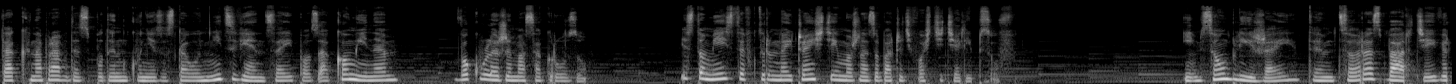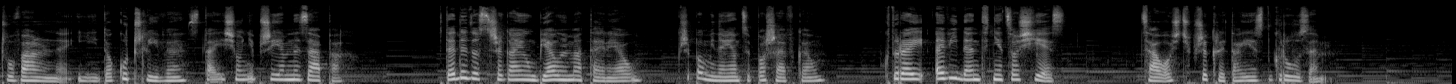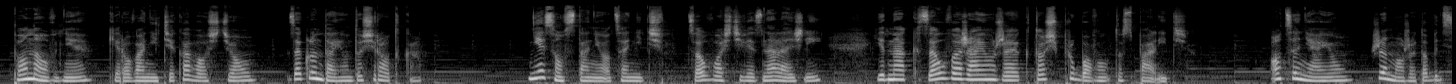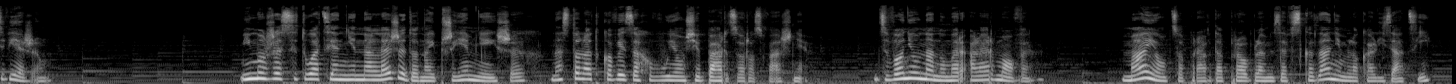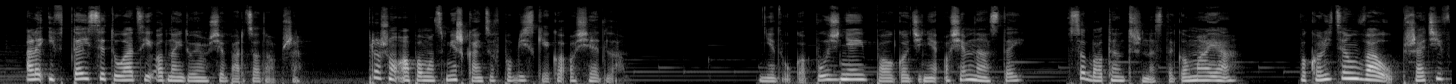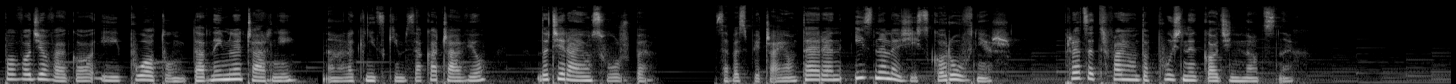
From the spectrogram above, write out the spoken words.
Tak naprawdę z budynku nie zostało nic więcej poza kominem, wokół leży masa gruzu. Jest to miejsce, w którym najczęściej można zobaczyć właścicieli psów. Im są bliżej, tym coraz bardziej wyczuwalny i dokuczliwy staje się nieprzyjemny zapach. Wtedy dostrzegają biały materiał, przypominający poszewkę, w której ewidentnie coś jest. Całość przykryta jest gruzem. Ponownie, kierowani ciekawością, zaglądają do środka. Nie są w stanie ocenić, co właściwie znaleźli, jednak zauważają, że ktoś próbował to spalić oceniają, że może to być zwierzę. Mimo, że sytuacja nie należy do najprzyjemniejszych, nastolatkowie zachowują się bardzo rozważnie. Dzwonią na numer alarmowy. Mają co prawda problem ze wskazaniem lokalizacji, ale i w tej sytuacji odnajdują się bardzo dobrze. proszą o pomoc mieszkańców pobliskiego osiedla. Niedługo później, po godzinie 18, w sobotę 13 maja, okolicę wału przeciwpowodziowego i płotu dawnej mleczarni na Leknickim Zakaczawiu docierają służby. Zabezpieczają teren i znalezisko również. Prace trwają do późnych godzin nocnych.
